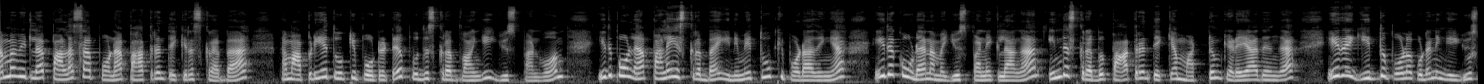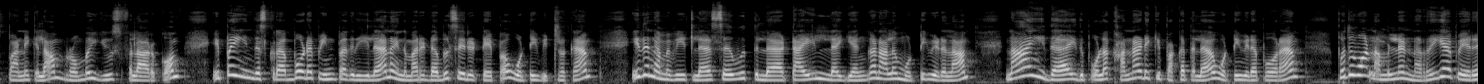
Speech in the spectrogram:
நம்ம வீட்டில் பழசாக போன பாத்திரம் தேய்க்கிற ஸ்க்ரப்பை நம்ம அப்படியே தூக்கி போட்டுட்டு புது ஸ்க்ரப் வாங்கி யூஸ் பண்ணுவோம். இது போல் பழைய ஸ்க்ரப்பை இனிமேல் தூக்கி போடாதீங்க. இதை கூட நம்ம யூஸ் பண்ணிக்கலாங்க. இந்த ஸ்க்ரப்பு பாத்திரம் தைக்க மட்டும் கிடையாதுங்க. இதை இது போல் கூட நீங்கள் யூஸ் பண்ணிக்கலாம். ரொம்ப யூஸ்ஃபுல்லாக இருக்கும். இப்போ இந்த ஸ்க்ரப்போட பின்பகுதியில் நான் இந்த மாதிரி டபுள் சைடு டேப்பை ஒட்டி விட்டுருக்கேன். இது நம்ம வீட்டில் செவுத்தில் டைலில் எங்கேனாலும் ஒட்டி விடலாம். நான் இதை இது போல் கண்ணாடிக்கு பக்கத்தில் ஒட்டி விட போகிறேன் பொதுவாக நம்மள நிறைய பேர்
